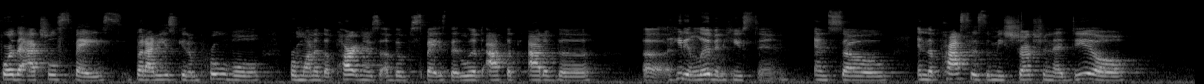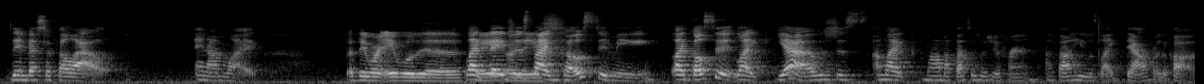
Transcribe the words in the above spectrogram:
for the actual space, but I needed to get approval from one of the partners of the space that lived out the out of the. Uh, he didn't live in Houston, and so in the process of me structuring that deal, the investor fell out, and I'm like, But they weren't able to. like they just like ghosted me, like ghosted, like yeah, it was just. I'm like, mom, I thought this was your friend. I thought he was like down for the cause.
